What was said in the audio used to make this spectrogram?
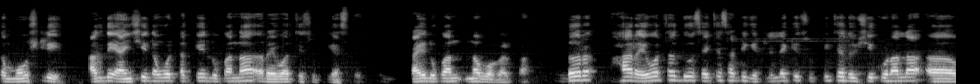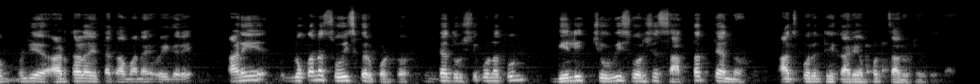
तर मोस्टली अगदी ऐंशी नव्वद टक्के लोकांना रविवारची सुट्टी असते. काही लोकांना वगळता. तर हा रविवारचा दिवस याच्यासाठी घेतलेला आहे की सुट्टीच्या दिवशी कोणाला म्हणजे अडथळा येता कामा नाही वगैरे आणि लोकांना सोयीस्कर पडतं. त्या दृष्टिकोनातून गेली चोवीस वर्ष सातत्यानं आजपर्यंत हे कार्य आपण चालू ठेवलेलं आहे.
